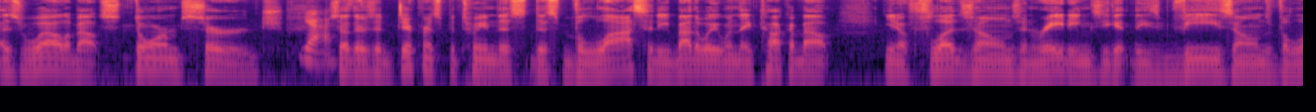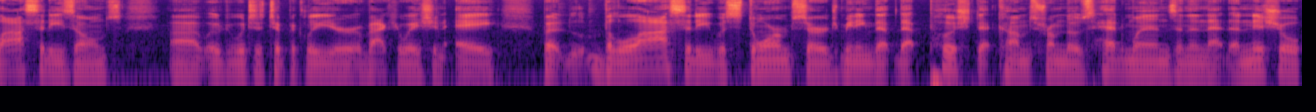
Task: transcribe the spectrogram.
as well about storm surge. Yes. So there's a difference between this this velocity. By the way, when they talk about you know flood zones and ratings, you get these V zones, velocity zones, uh, which is typically your evacuation A. But velocity with storm surge, meaning that that push that comes from those headwinds and then that initial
